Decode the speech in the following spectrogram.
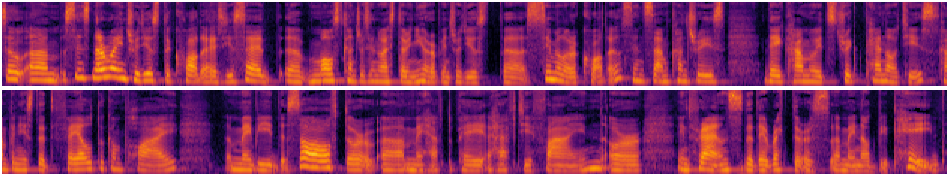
So, um, since Norway introduced the quota, as you said, uh, most countries in Western Europe introduced uh, similar quotas. In some countries, they come with strict penalties. Companies that fail to comply uh, may be dissolved or uh, may have to pay a hefty fine, or in France, the directors uh, may not be paid.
